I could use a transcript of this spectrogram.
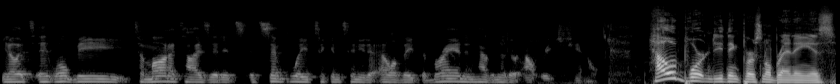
You know, it's it won't be to monetize it. It's it's simply to continue to elevate the brand and have another outreach channel. how important do you think personal branding is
